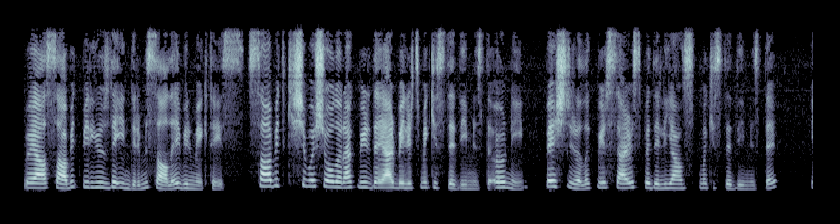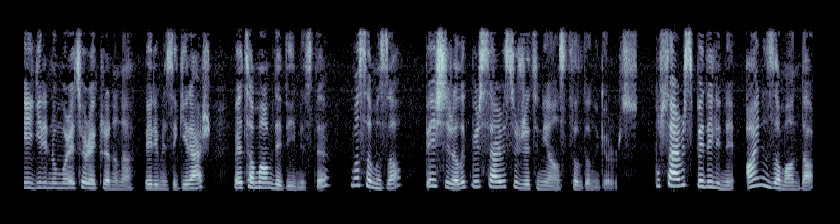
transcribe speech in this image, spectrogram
veya sabit bir yüzde indirimi sağlayabilmekteyiz. Sabit kişi başı olarak bir değer belirtmek istediğimizde örneğin 5 liralık bir servis bedeli yansıtmak istediğimizde ilgili numaratör ekranına verimizi girer ve tamam dediğimizde masamıza 5 liralık bir servis ücretini yansıtıldığını görürüz. Bu servis bedelini aynı zamanda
